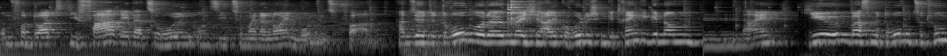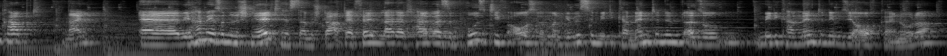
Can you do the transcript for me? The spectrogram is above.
um von dort die Fahrräder zu holen und sie zu meiner neuen Wohnung zu fahren. Haben Sie heute Drogen oder irgendwelche alkoholischen Getränke genommen? Nein. Je irgendwas mit Drogen zu tun gehabt? Nein. Äh, wir haben hier so einen Schnelltest am Start, der fällt leider teilweise positiv aus, wenn man gewisse Medikamente nimmt. Also Medikamente nehmen Sie auch keine, oder?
